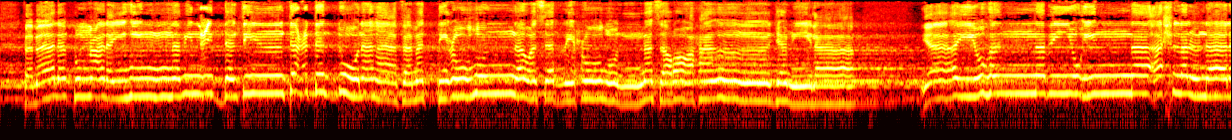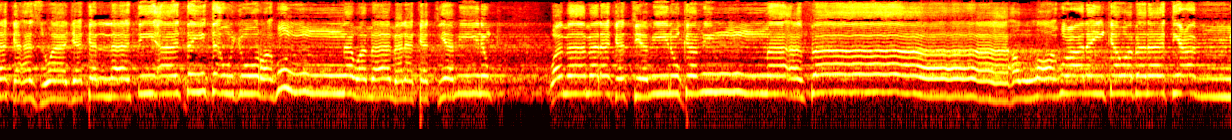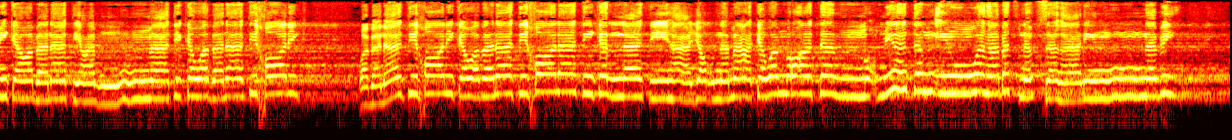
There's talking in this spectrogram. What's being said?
فما لكم عليهن من عدة تعتدونها فمتعوهن وسرحوهن سراحا جميلا. يا أيها النبي إنا أحللنا لك أزواجك التي آتيت أجورهن وما ملكت يمينك وما ملكت يمينك مما أفاء الله عليك وبنات عمك وبنات عماتك وبنات خالك وبنات خالك وبنات خالاتك اللاتي هاجرن معك وامرأة مؤمنة إن وهبت نفسها للنبي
